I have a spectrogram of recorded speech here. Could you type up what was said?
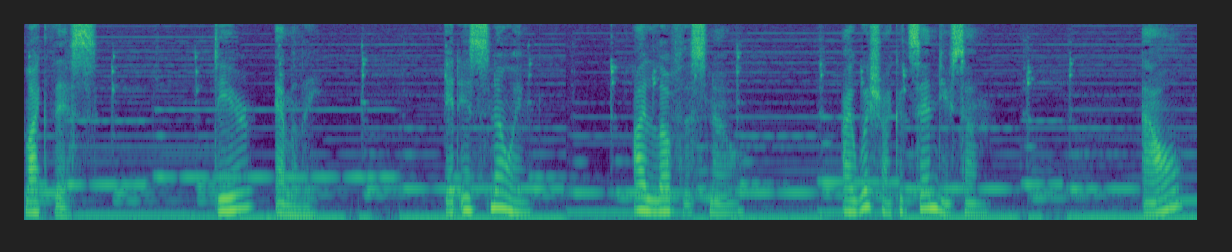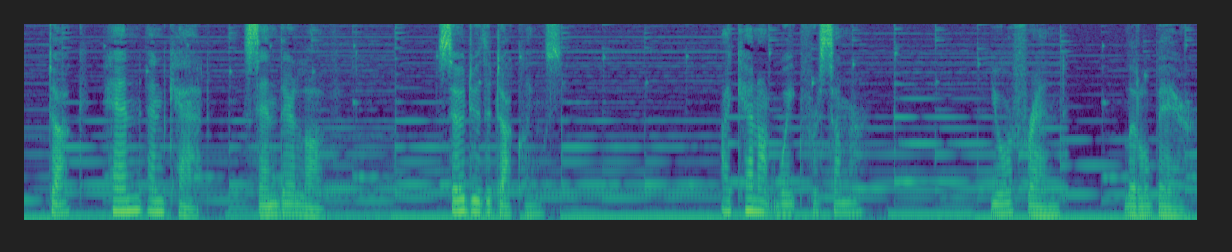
like this Dear Emily, It is snowing. I love the snow. I wish I could send you some. Owl, duck, hen, and cat send their love. So do the ducklings. I cannot wait for summer. Your friend, Little Bear.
